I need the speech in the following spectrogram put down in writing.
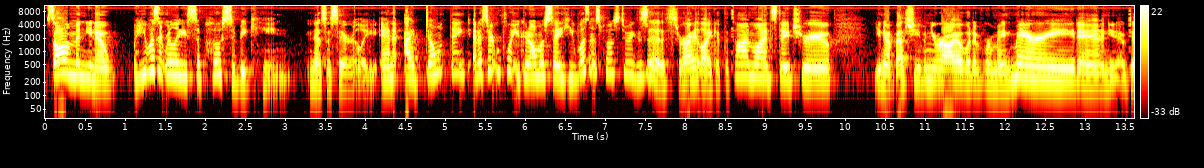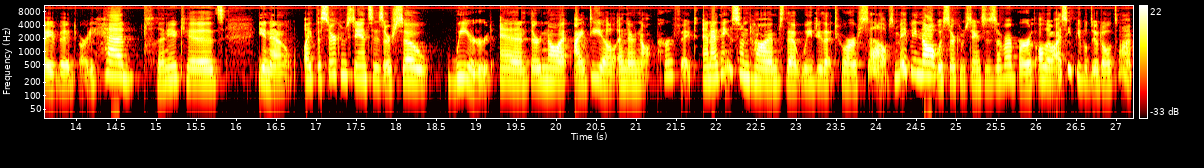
Solomon, you know, he wasn't really supposed to be king necessarily. And I don't think at a certain point you could almost say he wasn't supposed to exist, right? Like if the timeline stayed true, you know, Bathsheba and Uriah would have remained married, and you know, David already had plenty of kids. You know, like the circumstances are so weird and they're not ideal and they're not perfect. And I think sometimes that we do that to ourselves. Maybe not with circumstances of our birth, although I see people do it all the time.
